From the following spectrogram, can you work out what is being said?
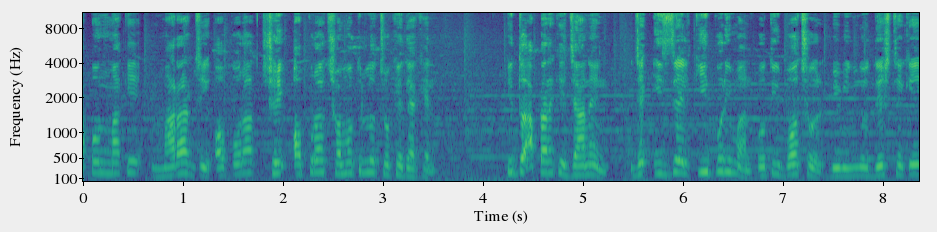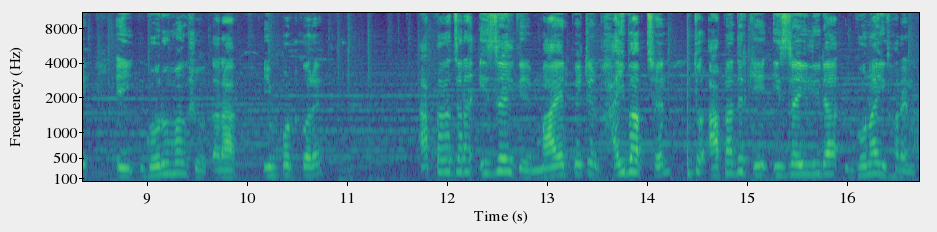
আপন মাকে মারার যে অপরাধ, সেই অপরাধ সমতুল্য চোখে দেখেন। কিন্তু আপনারা কি জানেন যে ইসরায়েল কি পরিমাণ প্রতি বছর বিভিন্ন দেশ থেকে এই গরু মাংস তারা ইম্পোর্ট করে? আপনারা যারা ইসরায়েলকে মায়ের পেটের ভাই ভাবছেন, কিন্তু আপনাদেরকে ইসরায়েলিরা গোনাই ধরে না।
